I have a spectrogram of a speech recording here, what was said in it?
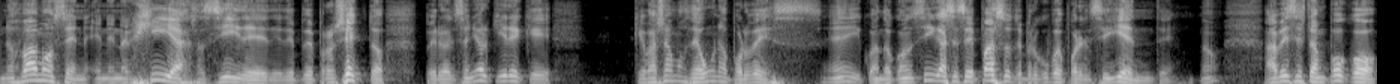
nos vamos en, energías así de, proyecto, pero el Señor quiere que, vayamos de a una por vez. ¿eh? Y cuando consigas ese paso te preocupes por el siguiente. A veces tampoco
